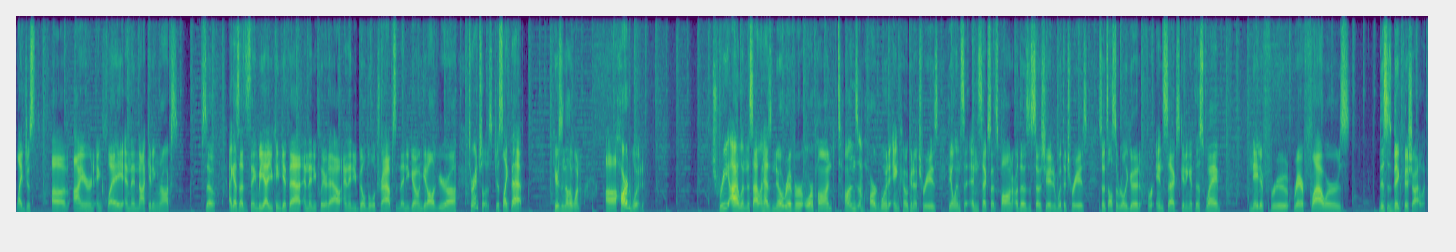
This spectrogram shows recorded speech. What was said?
like just uh, iron and clay and then not getting rocks? So I guess that's the thing. But yeah, you can get that and then you clear it out and then you build little traps and then you go and get all of your uh, tarantulas just like that. Here's another one. Uh, hardwood. Tree Island. This island has no river or pond, tons of hardwood and coconut trees. The only insects that spawn are those associated with the trees, so it's also really good for insects getting it this way. Native fruit, rare flowers. This is Big Fish Island.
